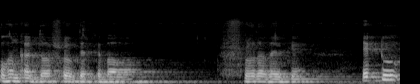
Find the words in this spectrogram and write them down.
ওখানকার দর্শকদেরকে বা শ্রোতাদেরকে একটু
